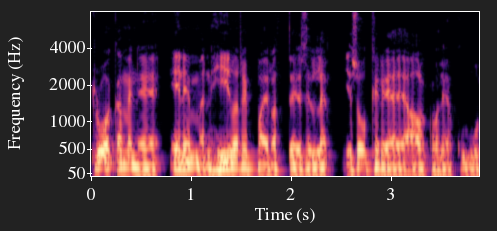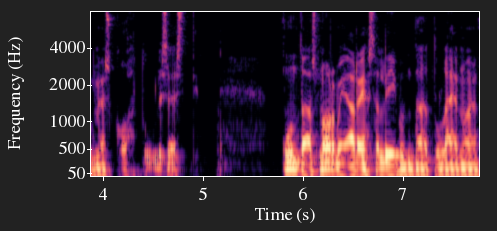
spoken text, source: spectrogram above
Ruoka menee enemmän hiilaripainotteiselle ja sokeria ja alkoholia kuluu myös kohtuullisesti. Kun taas normiarjessa liikuntaa tulee noin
